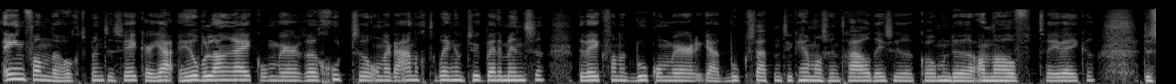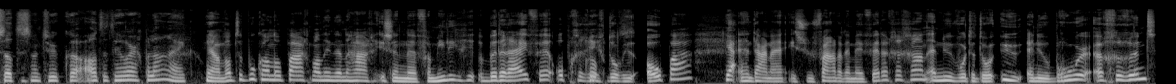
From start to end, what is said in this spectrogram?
Een van de hoogtepunten, zeker. Ja, heel belangrijk om weer uh, goed uh, onder de aandacht te brengen natuurlijk bij de mensen. De week van het boek, om weer, ja, het boek staat natuurlijk helemaal centraal deze komende anderhalf, twee weken. Dus dat is natuurlijk uh, altijd heel erg belangrijk. Ja, want de boekhandel Paagman in Den Haag is een familiebedrijf, hè, opgericht Klopt. door uw opa. Ja. En daarna is uw vader ermee verder gegaan. En nu wordt het door u en uw broer gerund.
